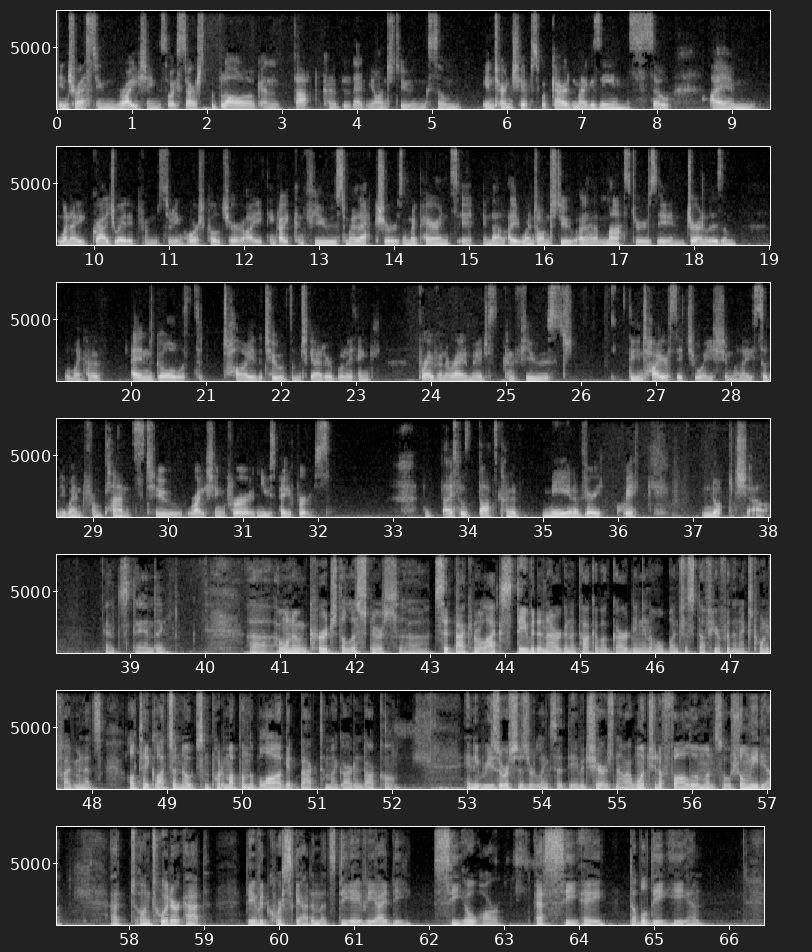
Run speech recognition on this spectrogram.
interesting writing, so I started the blog, and that kind of led me on to doing some internships with garden magazines. So I am when I graduated from studying horticulture, I think I confused my lecturers and my parents in, in that I went on to do a master's in journalism. But my kind of end goal was to tie the two of them together. But I think for everyone around me, I just confused the entire situation when I suddenly went from plants to writing for newspapers. I suppose that's kind of me in a very quick nutshell. Outstanding. Uh, I want to encourage the listeners uh, sit back and relax. David and I are going to talk about gardening and a whole bunch of stuff here for the next 25 minutes. I'll take lots of notes and put them up on the blog at backtomygarden.com any resources or links that David shares. Now, I want you to follow him on social media at on Twitter at David Corscadden. That's D A V I D C O R S C A D D E N.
